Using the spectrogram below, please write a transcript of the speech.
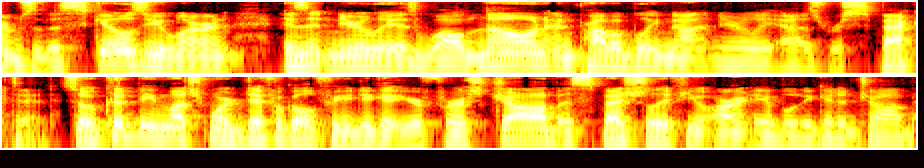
terms of the skills you learn, isn't nearly as well known and probably not nearly as respected. So it could be much more difficult for you to get your first job, especially if you aren't able to get a job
